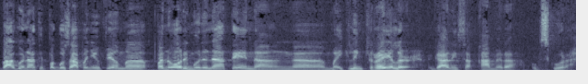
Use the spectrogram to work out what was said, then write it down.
bago natin pag-usapan yung film, ah, panoorin muna natin ang ah, maikling trailer galing sa Camera Obscura.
